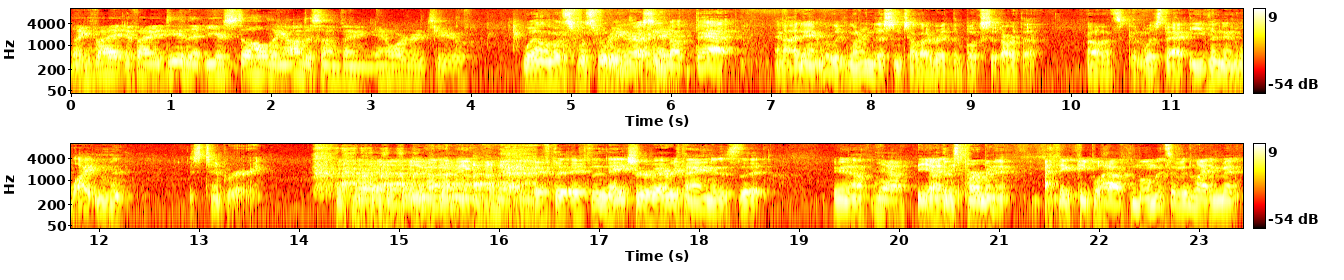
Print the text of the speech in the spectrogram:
Like if I if I do that, you're still holding on to something in order to. Well, and what's what's really interesting about that, and I didn't really learn this until I read the book Siddhartha, Oh, that's good. was that even enlightenment is temporary. Right. You know what I mean? Yeah. If the if the nature of everything is that, you know, Yeah. Yeah, nothing's permanent. I think people have moments of enlightenment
